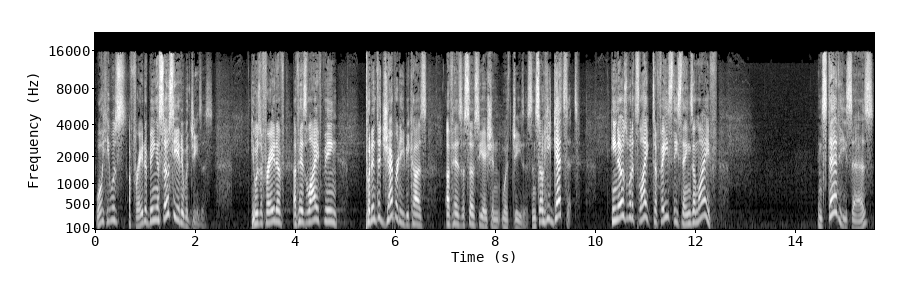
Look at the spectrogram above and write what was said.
Well, he was afraid of being associated with Jesus. He was afraid of, of his life being put into jeopardy because of his association with Jesus. And so he gets it. He knows what it's like to face these things in life. Instead, he says,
